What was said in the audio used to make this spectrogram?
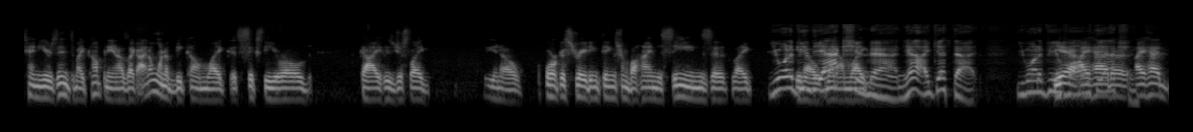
10 years into my company and I was like I don't want to become like a 60 year old guy who's just like you know orchestrating things from behind the scenes at like You want to be you know, the action like- man. Yeah, I get that. You want to be yeah i had a i had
